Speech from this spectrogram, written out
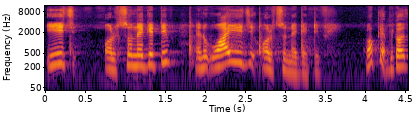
is also negative and y is also negative okay, because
